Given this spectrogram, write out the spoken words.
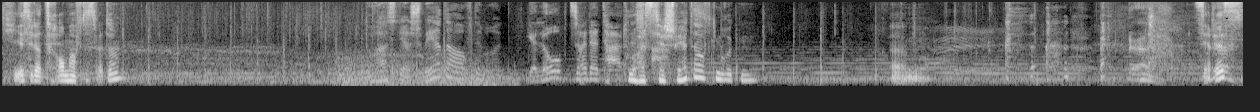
Hier ist wieder traumhaftes Wetter. Du hast ja Schwerter auf dem Rücken. Gelobt sei der Tag. Du hast ja Schwerter auf dem Rücken. Ähm. Ceres?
